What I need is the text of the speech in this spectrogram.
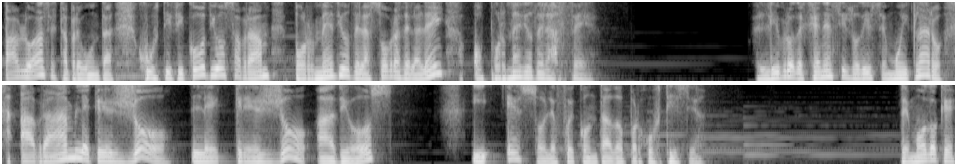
Pablo hace esta pregunta. ¿Justificó Dios a Abraham por medio de las obras de la ley o por medio de la fe? El libro de Génesis lo dice muy claro. Abraham le creyó, le creyó a Dios y eso le fue contado por justicia. De modo que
